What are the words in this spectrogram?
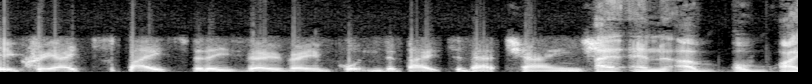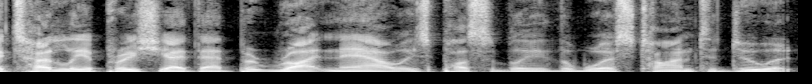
it creates space for these very, very important debates about change. I, and I, I totally appreciate that, but right now is possibly the worst time to do it.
